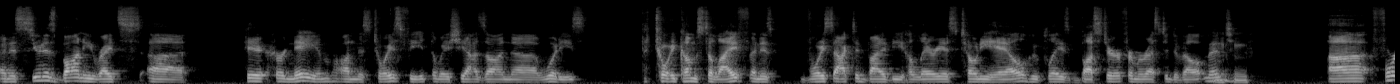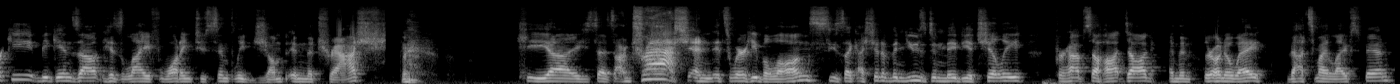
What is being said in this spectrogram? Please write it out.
And as soon as Bonnie writes uh, her, her name on this toy's feet, the way she has on uh, Woody's, the toy comes to life and is voice acted by the hilarious Tony Hale, who plays Buster from Arrested Development. Mhm. Uh, Forky begins out his life wanting to simply jump in the trash. he uh, he says, "I'm trash," and it's where he belongs. He's like, "I should have been used in maybe a chili, perhaps a hot dog, and then thrown away. That's my lifespan."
